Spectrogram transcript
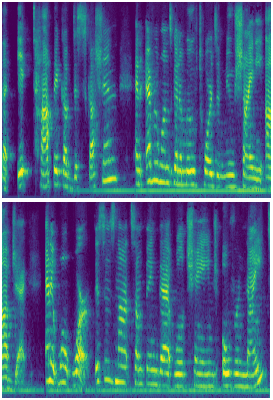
the it topic of discussion, and everyone's going to move towards a new shiny object and it won't work. This is not something that will change overnight.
